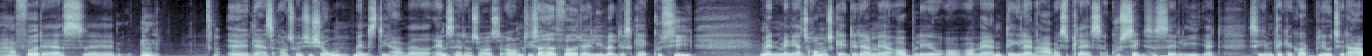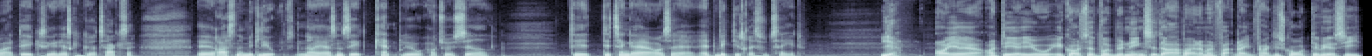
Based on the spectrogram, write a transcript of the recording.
har fået deres... Øh, øh, deres autorisation, mens de har været ansat hos os. Og om de så havde fået det alligevel, det skal jeg ikke kunne sige. Men, men jeg tror måske, det der med at opleve og, og være en del af en arbejdsplads, og kunne se sig selv i, at sige, jamen, det kan godt blive til et arbejde, det er ikke sikkert, at jeg skal køre taxa øh, resten af mit liv, når jeg sådan set kan blive autoriseret. Det, det tænker jeg også er, er et vigtigt resultat. Ja, og, ja, og det er jo et godt sted, for på den ene side, der arbejder man rent faktisk hårdt, det vil jeg sige.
